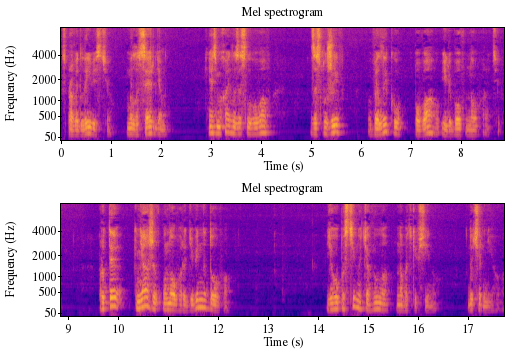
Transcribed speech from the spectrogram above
справедливістю, милосердям князь Михайло заслугував, заслужив велику повагу і любов новгородців. Проте княжив у Новгороді він недовго. Його постійно тягнуло на батьківщину, до Чернігова.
